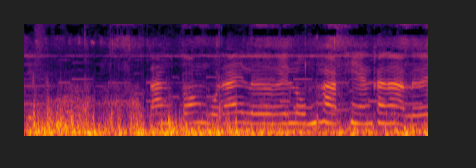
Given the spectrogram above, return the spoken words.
เก็บตั้งต้องบัได้เลย ลมพัดแหงขนาดเลย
